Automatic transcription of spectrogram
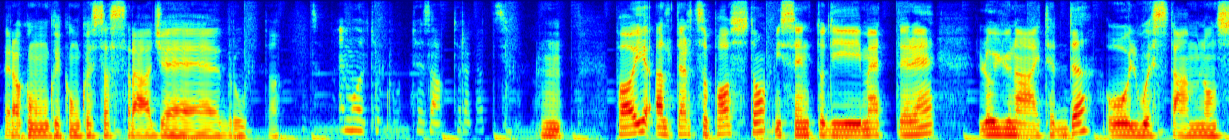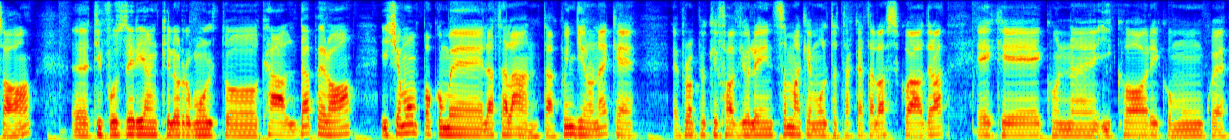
però comunque con questa strage è brutta. È molto brutto, esatto ragazzi. Mm. Poi al terzo posto mi sento di mettere lo United o il West Ham, non so, eh, tifoseria anche loro molto calda, però diciamo un po' come l'Atalanta, quindi non è che è proprio che fa violenza, ma che è molto attaccata alla squadra e che con eh, i cori comunque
